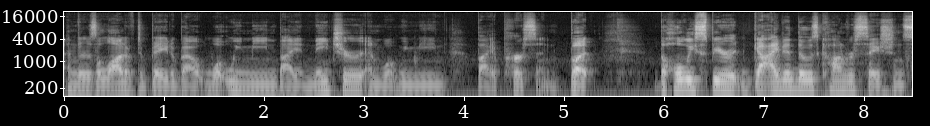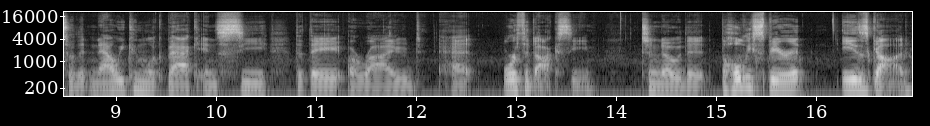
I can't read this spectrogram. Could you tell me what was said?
and there's a lot of debate about what we mean by a nature and what we mean by a person. But the Holy Spirit guided those conversations so that now we can look back and see that they arrived at orthodoxy to know that the Holy Spirit is God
